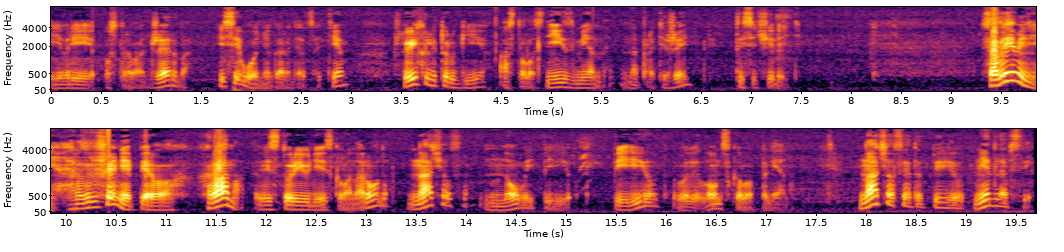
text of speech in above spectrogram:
Евреи острова Джерба и сегодня гордятся тем, что их литургия осталась неизменной на протяжении тысячелетий. Со времени разрушения первого храма в истории иудейского народа начался новый период – период Вавилонского плена. Начался этот период не для всех.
